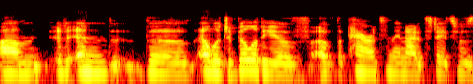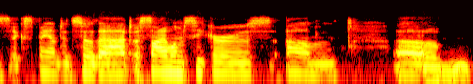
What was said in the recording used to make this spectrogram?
Um, it, and the eligibility of, of the parents in the United States was expanded so that asylum seekers, um,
